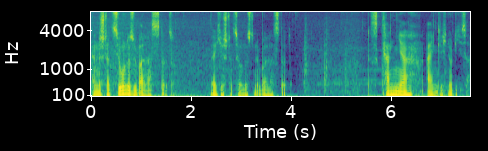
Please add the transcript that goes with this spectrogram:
Eine Station ist überlastet. Welche Station ist denn überlastet? Das kann ja eigentlich nur die sein.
